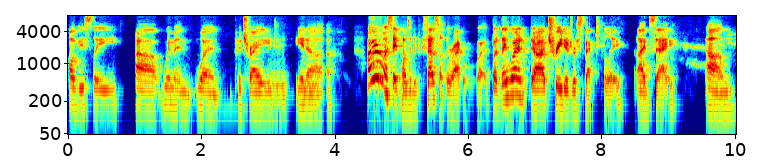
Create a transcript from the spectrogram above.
obviously uh, women weren't portrayed in a I don't want to say positive because that's not the right word, but they weren't uh, treated respectfully. I'd say. Um,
